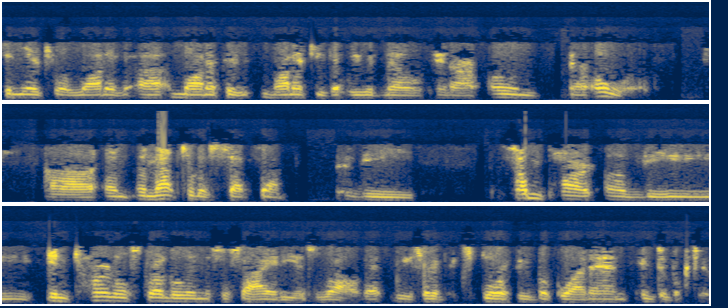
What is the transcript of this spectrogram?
similar to a lot of uh, monarchy, monarchies that we would know in our own in our own world, uh, and, and that sort of sets up the some part of the internal struggle in the society as well that we sort of explore through book one and into book two.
